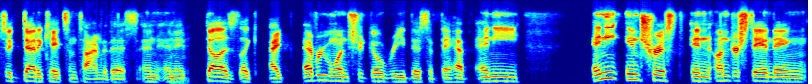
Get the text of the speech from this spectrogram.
to dedicate some time to this and and it mm-hmm. does like i everyone should go read this if they have any any interest in understanding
